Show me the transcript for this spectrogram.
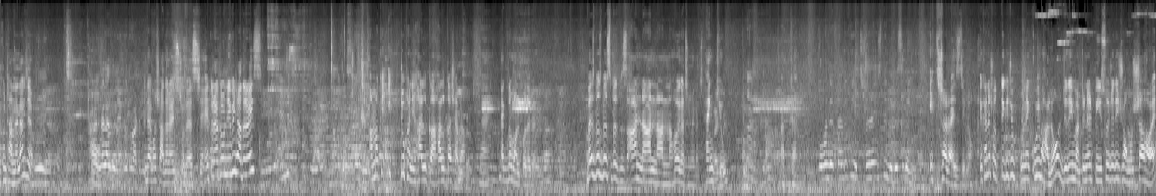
এখন ঠান্ডা লাগছে? দেখো সাদা রাইস চলে আসছে। এই তোরা কেউ নিবি সাদা রাইস আমাকে একটুখানি হালকা হালকা সাদা। হ্যাঁ একদম অল্প দেবে। বেশ বেশ বেশ বেশ বেশ আর না আর না আর না হয়ে গেছে হয়ে গেছে। থ্যাংক ইউ আচ্ছা। তোমাদের তাহলে কি এক্সট্রা রাইস দিল বেসিক্যালি এক্সট্রা রাইস দিল। এখানে সত্যি কিছু মানে খুবই ভালো যদি মাটনের পিসও যদি সমস্যা হয়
